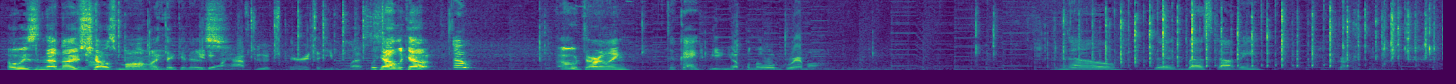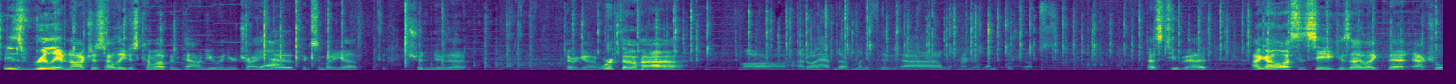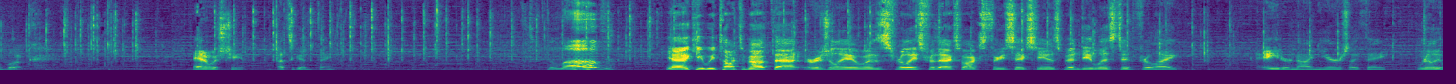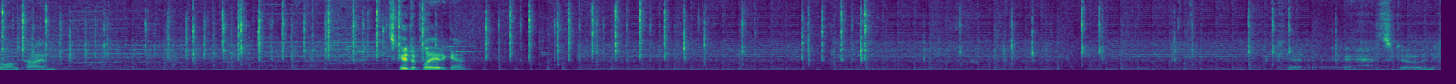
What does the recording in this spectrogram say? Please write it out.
Oh, isn't that Knives No, Chow's mom? I think it is. You don't have to experience it even less. Look out! Look out! Oh, Oh, darling. it's okay. Eating up on the old grandma. No, the bus got me. It is really obnoxious how they just come up and pound you when you're trying Yeah. to pick somebody up. Shouldn't do that. There we go. It worked though. Ha! Oh, I don't have enough money for the uh, 101 push-ups. That's too bad. I got lost at sea because I like that actual book. And it was cheap. That's a good thing. The love? Yeah, Ike, we talked about that originally. It was released for the Xbox 360 and it's been delisted for like eight or nine years, I think. Really long time. It's good to play it again.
